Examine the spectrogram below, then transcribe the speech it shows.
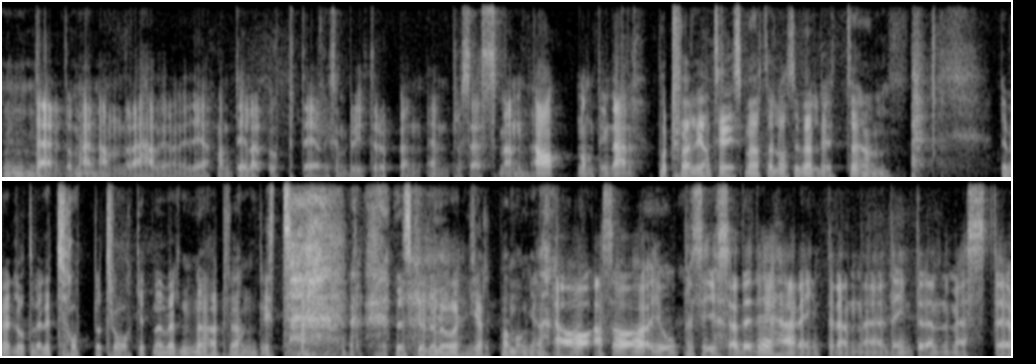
Mm. Där de här mm. andra hade någon idé att man delar upp det och liksom bryter upp en, en process. Men mm. ja, någonting där. Portföljhanteringsmöte låter väldigt um, det låter väldigt torrt och tråkigt men väldigt nödvändigt. det skulle nog hjälpa många. Ja, alltså jo precis. Det, det här är inte, den, det är inte den mest eh,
